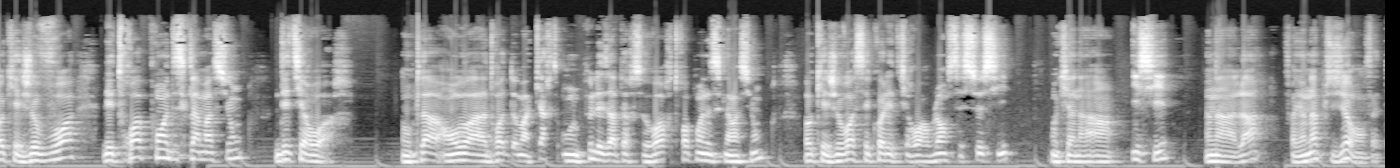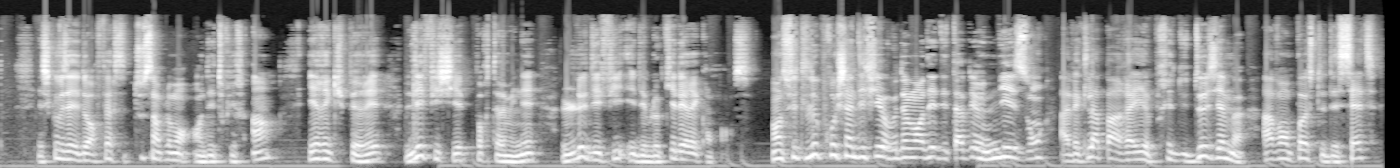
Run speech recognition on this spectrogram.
Ok, je vois les trois points d'exclamation des tiroirs. Donc là, en haut à droite de ma carte, on peut les apercevoir. Trois points d'exclamation. Ok, je vois c'est quoi les tiroirs blancs, c'est ceux-ci. Donc il y en a un ici, il y en a un là, Enfin, il y en a plusieurs en fait. Et ce que vous allez devoir faire, c'est tout simplement en détruire un et récupérer les fichiers pour terminer le défi et débloquer les récompenses. Ensuite, le prochain défi va vous demander d'établir une liaison avec l'appareil près du deuxième avant-poste des 7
